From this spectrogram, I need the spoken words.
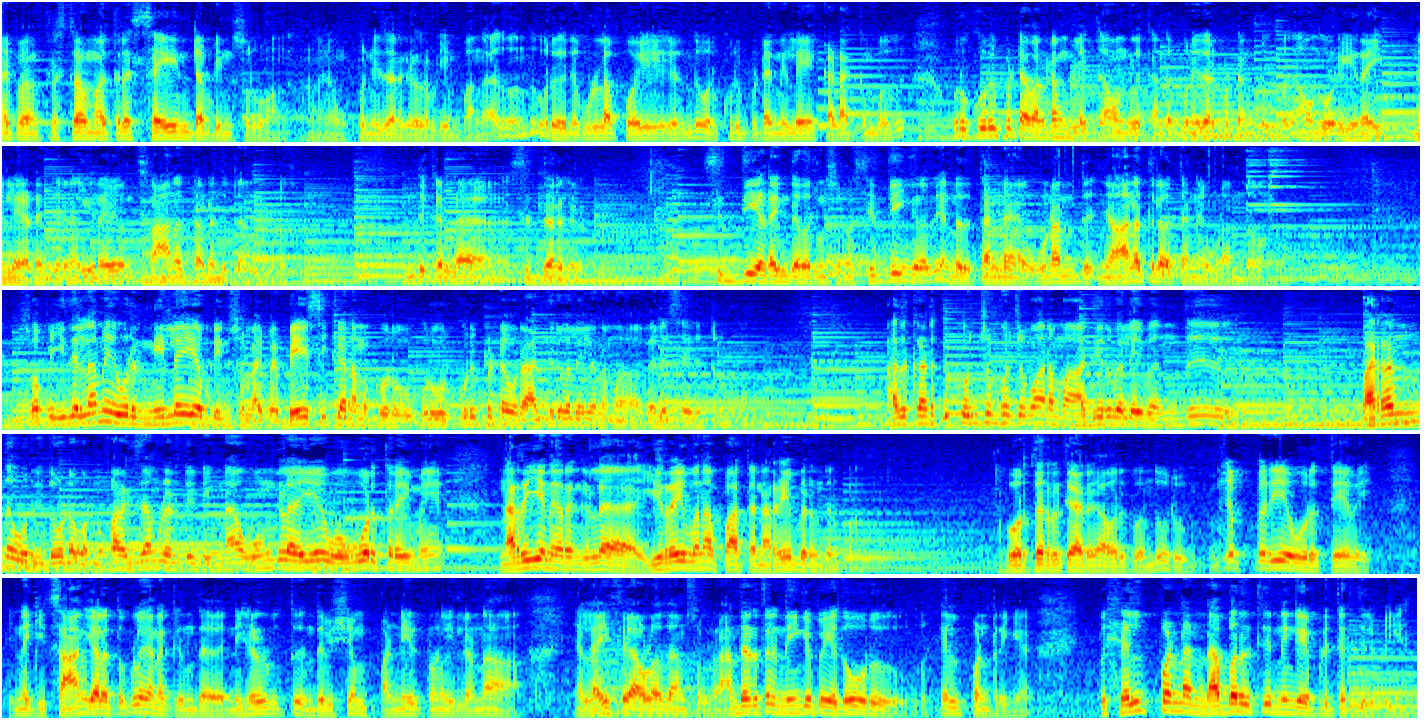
இப்போ கிறிஸ்தவ மதத்தில் செயின்ட் அப்படின்னு சொல்லுவாங்க. புனிதர்கள் அப்படிம்பாங்க. அது வந்து ஒரு உள்ளே போய் இருந்து ஒரு குறிப்பிட்ட நிலையை கடக்கும்போது ஒரு குறிப்பிட்ட வருடம் கழித்து அவங்களுக்கு அந்த புனிதர் பட்டம் கொடுக்கும்போது அவங்க ஒரு இறை நிலை அடைஞ்சிருக்காங்க. இறைவன் சாணத்தை அடைஞ்சிட்டாங்கன்னு கூட சொல்லுவாங்க இந்துக்களில் சித்தர்கள் சித்தி அடைந்தவர்கள்னு சொன்ன சித்திங்கிறது என்னது? தன்னை உணர்ந்து ஞானத்தில் தன்னை உணர்ந்தவங்க. தான் ஸோ அப்போ இது எல்லாமே ஒரு நிலை அப்படின்னு சொல்லலாம். இப்போ பேசிக்காக நமக்கு ஒரு ஒரு குறிப்பிட்ட ஒரு அதிர்வலையில் நம்ம வேலை செய்துட்டு இருக்கோம். அதுக்கடுத்து கொஞ்சம் கொஞ்சமாக நம்ம அதிர்வலை வந்து பரந்த ஒரு இதோட வரணும். ஃபார் எக்ஸாம்பிள் எடுத்துக்கிட்டிங்கன்னா உங்களையே ஒவ்வொருத்தரையுமே நிறைய நேரங்களில் இறைவனாக பார்த்த நிறைய பேர் இருந்திருப்பாங்க. ஒருத்தர் இருக்கார் அவருக்கு வந்து ஒரு மிகப்பெரிய ஒரு தேவை. இன்றைக்கி சாயங்காலத்துக்குள்ளே எனக்கு இந்த நிகழ்வு இந்த விஷயம் பண்ணியிருக்கணும் இல்லைன்னா என் லைஃபே அவ்வளோதான் சொல்கிறேன் அந்த இடத்துல நீங்கள் போய் ஏதோ ஒரு ஹெல்ப் பண்ணுறீங்க இப்போ ஹெல்ப் பண்ண நபருக்கு நீங்கள் எப்படி தெரிஞ்சிருப்பீங்க?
